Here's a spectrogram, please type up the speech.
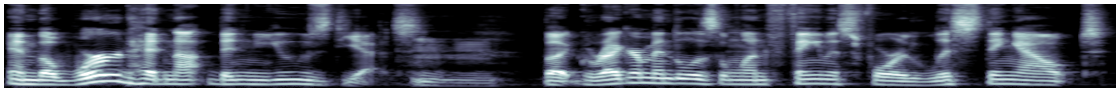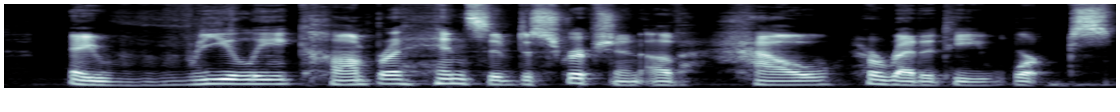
and the word had not been used yet. Mhm. But Gregor Mendel is the one famous for listing out a really comprehensive description of how heredity works.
